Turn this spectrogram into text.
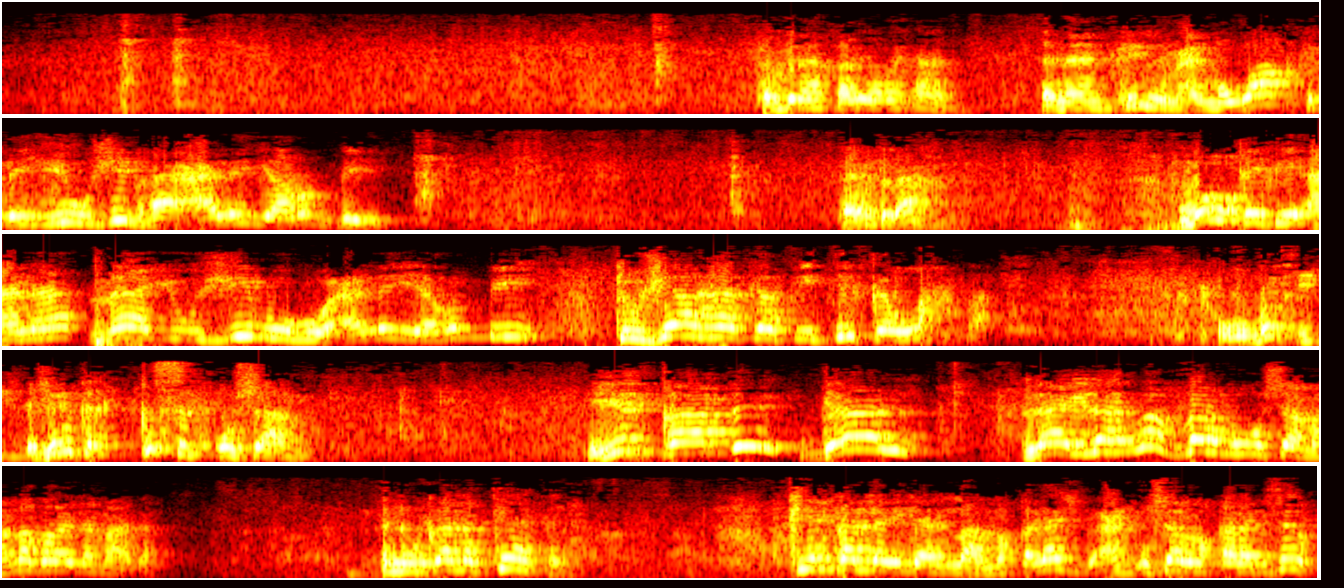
فهمت لها القضية الآن. أنا نتكلم عن المواقف اللي يوجبها علي ربي. فهمت الأخ؟ موقفي أنا ما يوجبه علي ربي تجاهك في تلك اللحظة. وجبت لك قصة أسامة. يتقاتل قال لا إله إلا الله ضرب أسامة. نظر إلى ماذا؟ أنه كان كافر. كيف قال لا إله إلا الله؟ ما قالهاش عند أسامة ما قالها بصدق.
